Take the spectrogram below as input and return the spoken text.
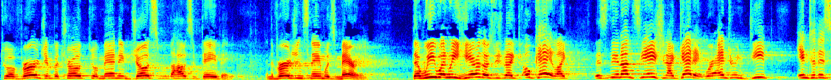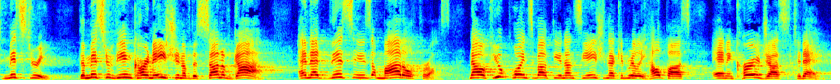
to a virgin betrothed to a man named Joseph of the house of David. And the virgin's name was Mary. That we, when we hear those, we should be like, okay, like, this is the Annunciation. I get it. We're entering deep into this mystery, the mystery of the incarnation of the Son of God, and that this is a model for us. Now, a few points about the Annunciation that can really help us and encourage us today,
